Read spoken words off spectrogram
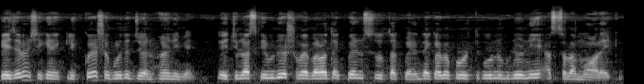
পেয়ে যাবেন। সেখানে ক্লিক করে সবগুলোতে জয়েন হয়ে নেবেন। তো এই ছিল আজকের ভিডিও সবাই ভালো থাকবেন, সুস্থ থাকবেন। দেখা হবে পরবর্তী ভিডিও নিয়ে। আসসালামু আলাইকুম।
